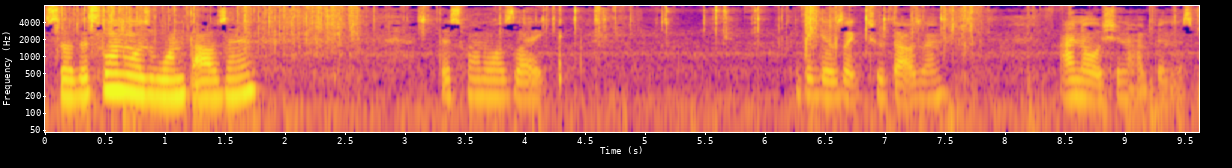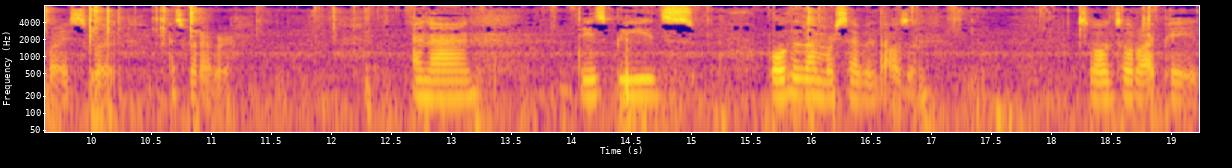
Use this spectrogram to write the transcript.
So this one was 1000 this one was like i think it was like 2000 i know it shouldn't have been this price but it's whatever. And then these beads both of them were 7000 so in total i paid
